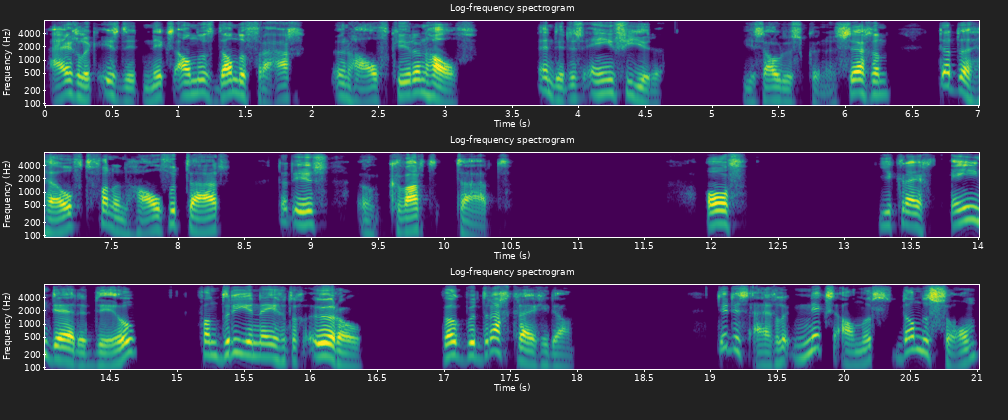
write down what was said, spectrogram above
Eigenlijk is dit niks anders dan de vraag een half keer een half. En dit is 1 vierde. Je zou dus kunnen zeggen dat de helft van een halve taart, dat is een kwart taart. Of je krijgt 1 derde deel van 93 euro. Welk bedrag krijg je dan? Dit is eigenlijk niks anders dan de som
